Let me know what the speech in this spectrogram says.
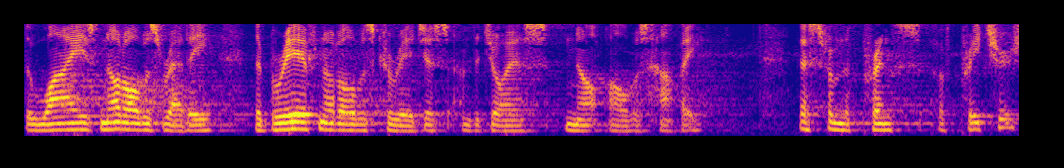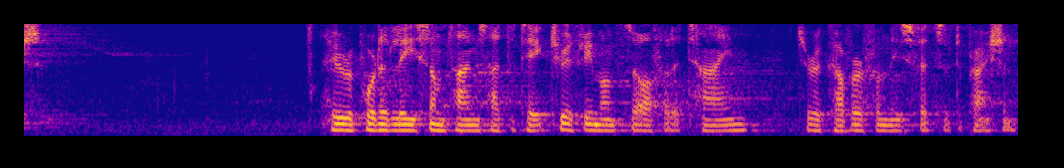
the wise not always ready, the brave not always courageous, and the joyous not always happy. This from the Prince of Preachers, who reportedly sometimes had to take two or three months off at a time to recover from these fits of depression.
